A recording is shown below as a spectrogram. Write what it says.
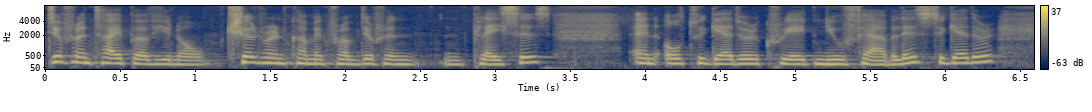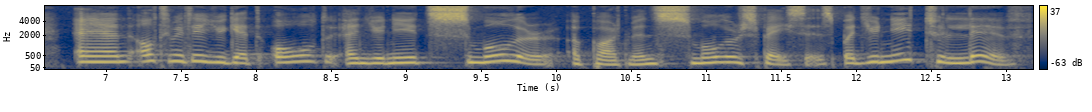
different type of, you know, children coming from different places, and all together create new families together. And ultimately, you get old and you need smaller apartments, smaller spaces, but you need to live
